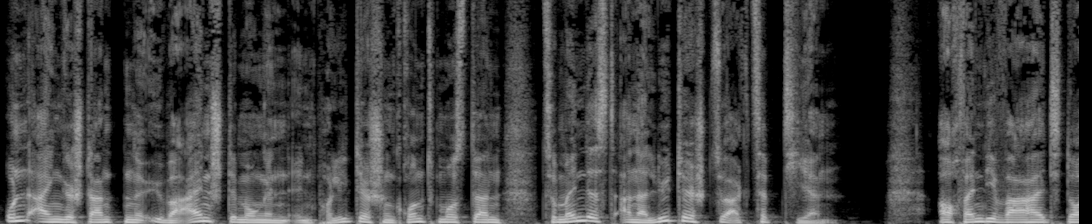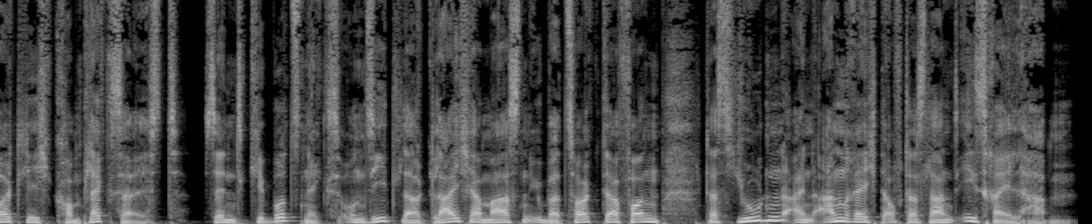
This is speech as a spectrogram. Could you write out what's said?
uneingestandene Übereinstimmungen in politischen Grundmustern zumindest analytisch zu akzeptieren. Auch wenn die Wahrheit deutlich komplexer ist, sind Kibbutzniks und Siedler gleichermaßen überzeugt davon, dass Juden ein Anrecht auf das Land Israel haben.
